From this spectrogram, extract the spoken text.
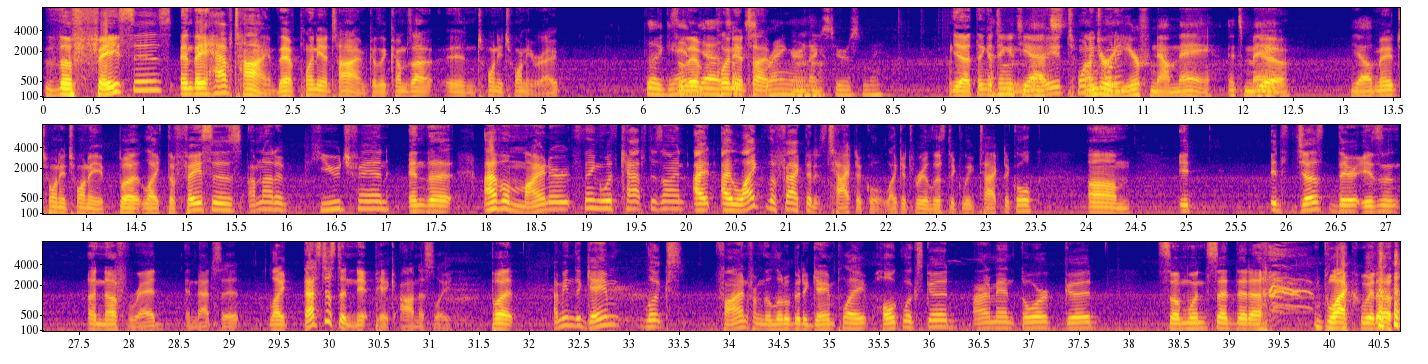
the faces, and they have time. They have plenty of time because it comes out in 2020, right? the game, they have yeah, plenty it's of time. spring or Mhm. next year or something. Yeah, I think I it's think it's May yeah, it's 2020? under a year from now. May. It's May. Yeah, Yep. May 2020. But like the faces, I'm not a huge fan. And the I have a minor thing with Cap's design. I I like the fact that it's tactical, like it's realistically tactical. Um, it it's just there isn't enough red, and that's it. Like that's just a nitpick, honestly. But I mean, the game looks fine from the little bit of gameplay. Hulk looks good. Iron Man, Thor, good. Someone said that uh, Black Widow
